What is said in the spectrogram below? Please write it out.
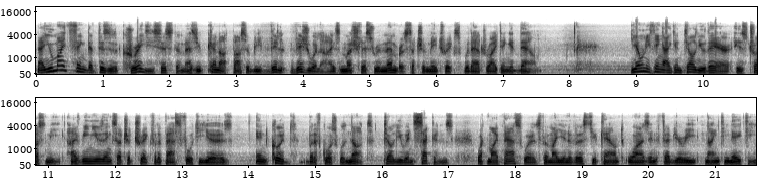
Now, you might think that this is a crazy system, as you cannot possibly vi visualize, much less remember such a matrix without writing it down. The only thing I can tell you there is trust me, I've been using such a trick for the past 40 years and could, but of course will not, tell you in seconds what my passwords for my university account was in February 1980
